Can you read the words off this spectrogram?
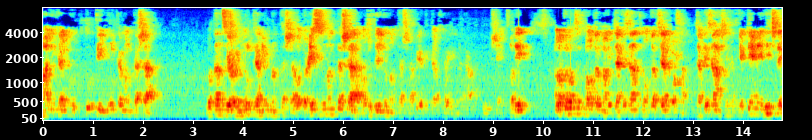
মালিকাল মুলক তুতিল মুলকা মান তাশা। মিম্মান তাশা ওয়া তুইজ্জু মান তাশা ওয়া তুযিল্লু মান তাশা বিয়াদিকা খায়র ইন্নাকা আলা কুল্লি শাইইন কাদির আল্লাহ তাআলা হচ্ছেন ক্ষমতার মালিক, যাকে চান ক্ষমতার চেয়ার বসান, যাকে চান সেখান থেকে টেনে হিচড়ে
